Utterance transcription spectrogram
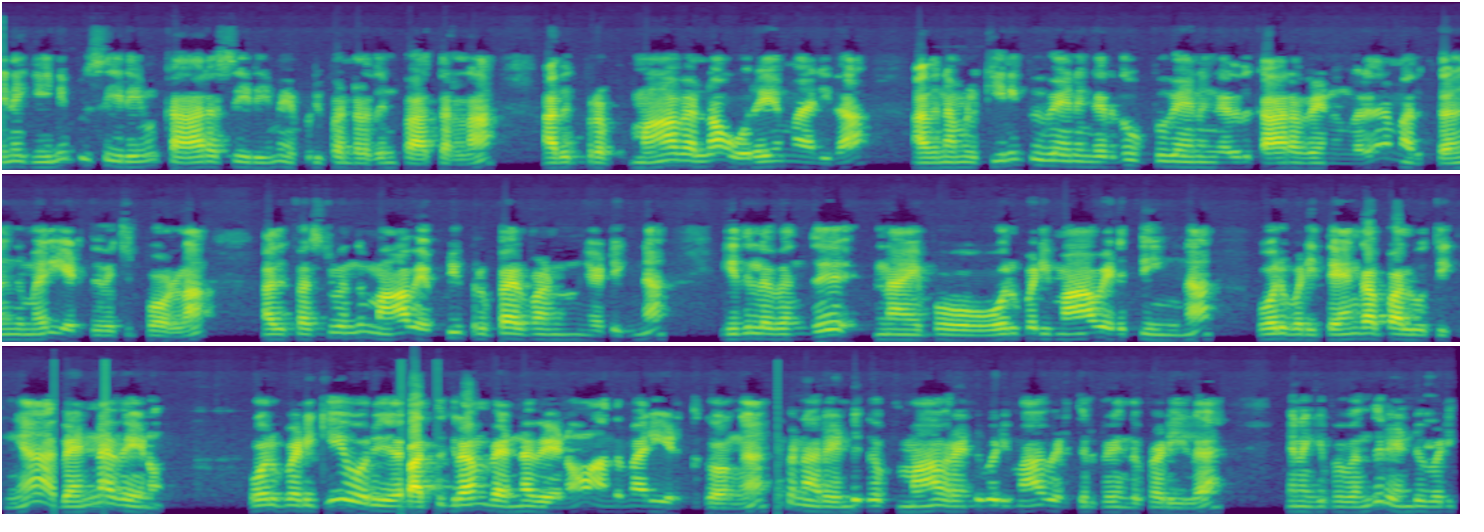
இன்னைக்கு இனிப்பு சீடையும் கார சீடையும் எப்படி பண்ணுறதுன்னு பார்த்துடலாம் அதுக்கு மாவெல்லாம் ஒரே மாதிரி தான் அது நம்மளுக்கு இனிப்பு வேணுங்கிறது உப்பு வேணுங்கிறது காரம் வேணுங்கிறது நம்ம அதுக்கு தகுந்த மாதிரி எடுத்து வச்சுட்டு போடலாம். அதுக்கு ஃபர்ஸ்ட் வந்து மாவு எப்படி ப்ரிப்பேர் பண்ணணும்னு கேட்டிங்கன்னா இதுல வந்து நான் இப்போ ஒரு படி மாவு எடுத்தீங்கன்னா ஒரு படி தேங்காய் பால் ஊத்திக்கங்க. வெண்ணெய் வேணும். ஒரு படிக்கு ஒரு பத்து கிராம் வெண்ணெய் வேணும். அந்த மாதிரி எடுத்துக்கோங்க. இப்போ நான் ரெண்டு கப் மாவு ரெண்டு படி மாவு எடுத்திருக்கேன் இந்த படியில. எனக்கு இப்போ வந்து ரெண்டு படி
